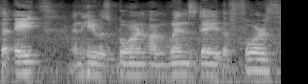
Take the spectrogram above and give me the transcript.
the 8th, and he was born on Wednesday, the 4th.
